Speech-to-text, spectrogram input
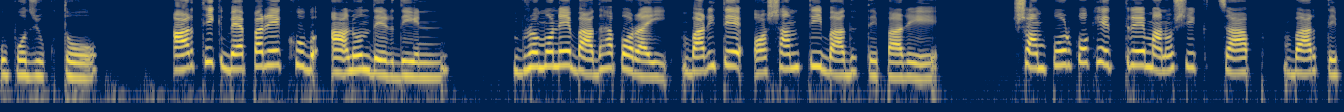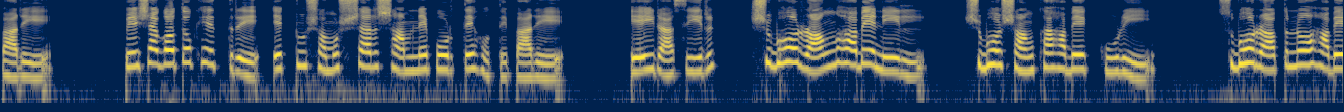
উপযুক্ত। আর্থিক ব্যাপারে খুব আনন্দের দিন। ভ্রমণে বাধা পড়াই বাড়িতে অশান্তি বাঁধতে পারে। সম্পর্ক ক্ষেত্রে মানসিক চাপ বাড়তে পারে। পেশাগত ক্ষেত্রে একটু সমস্যার সামনে পড়তে হতে পারে। এই রাশির শুভ রং হবে নীল, শুভ সংখ্যা হবে কুড়ি, শুভ রত্ন হবে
